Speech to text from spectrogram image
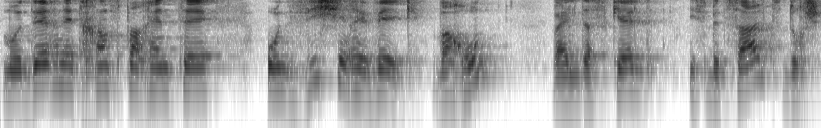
moderne, transparente und sichere Weg. Warum? Weil das Geld ist bezahlt durch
